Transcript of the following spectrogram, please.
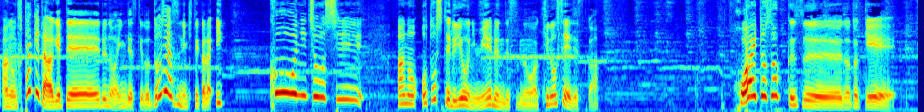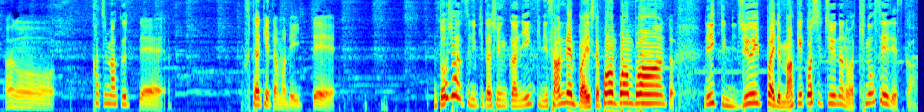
あの、二桁上げてるのはいいんですけど、ドジャースに来てから一向に調子、あの、落としてるように見えるんですのは気のせいですか？ホワイトソックスの時、あの勝ちまくって、二桁まで行って、ドジャースに来た瞬間に一気に3連敗してポンポンポーンと。で、一気に11敗で負け越し中なのは気のせいですか？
